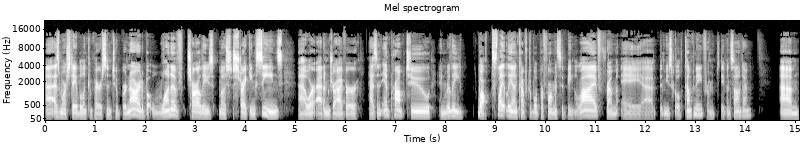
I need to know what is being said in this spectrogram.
uh, as more stable in comparison to Bernard. But one of Charlie's most striking scenes, uh, where Adam Driver has an impromptu and really, well, slightly uncomfortable performance of being alive from a uh, the musical company from Stephen Sondheim. Um,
